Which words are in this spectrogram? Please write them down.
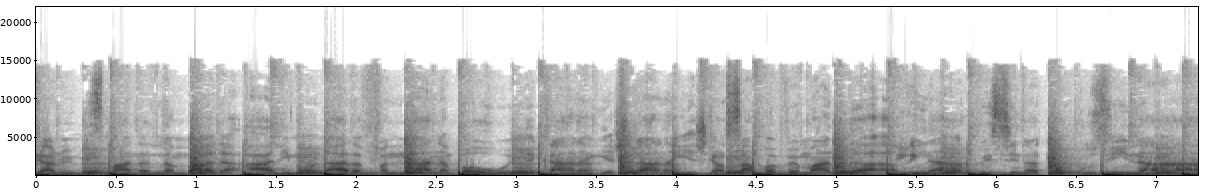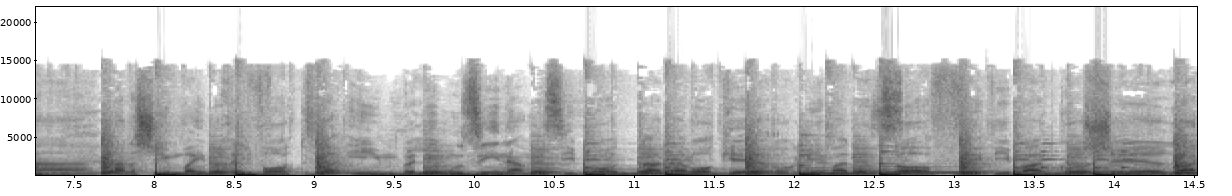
כאן ממזמן הלמבדה, הלימונדה, פננה, בואו לכאן, יש לנה, יש גם סמבה ומנדה, רינה, פיסינה, תפוזינה. אנשים באים בחליפות, באים בלימוזינה, מסיבות עד הבוקר, רוקדים עד אינסוף, בלי טיפת כושר, רק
